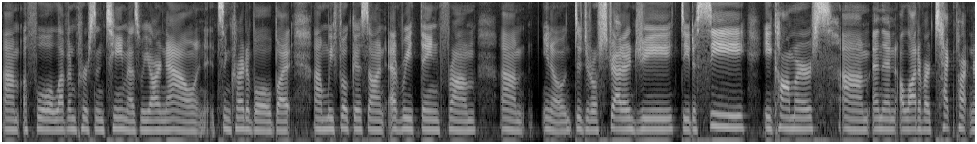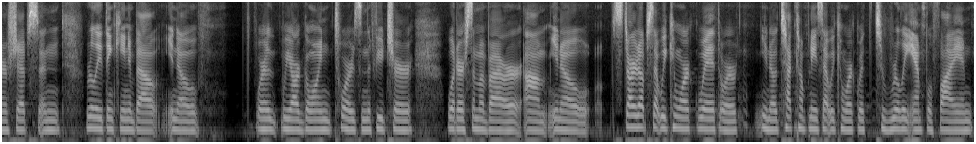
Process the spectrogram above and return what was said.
um, a full 11 person team as we are now. And it's incredible. But um, we focus on everything from, um, you know, digital strategy, D2C, e commerce, um, and then a lot of our tech partnerships and really thinking about, you know, where we are going towards in the future. What are some of our, um, you know, startups that we can work with, or you know, tech companies that we can work with to really amplify and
